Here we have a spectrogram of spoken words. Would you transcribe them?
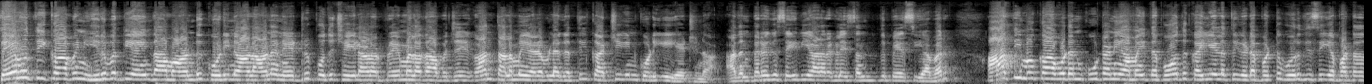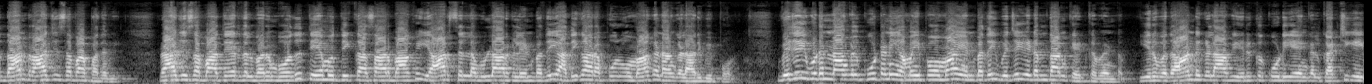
தேமுதிகவின் இருபத்தி ஐந்தாம் ஆண்டு கொடி நாளான நேற்று பொதுச் செயலாளர் பிரேமலதா விஜயகாந்த் தலைமை அலுவலகத்தில் கட்சியின் கொடியை ஏற்றினார். அதன் பிறகு செய்தியாளர்களை சந்தித்து பேசிய அவர் அதிமுகவுடன் கூட்டணி அமைத்த போது கையெழுத்து இடப்பட்டு உறுதி செய்யப்பட்டதுதான் ராஜ்யசபா பதவி. ராஜ்யசபா தேர்தல் வரும்போது தேமுதிக சார்பாக யார் செல்ல உள்ளார்கள் என்பதை அதிகாரப்பூர்வமாக நாங்கள் அறிவிப்போம். விஜய்வுடன் நாங்கள் கூட்டணி அமைப்போமா என்பதை விஜயிடம்தான் கேட்க வேண்டும். இருபது ஆண்டுகளாக இருக்கக்கூடிய எங்கள் கட்சியை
